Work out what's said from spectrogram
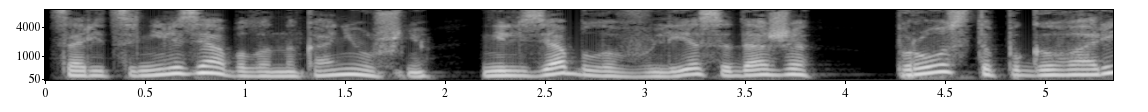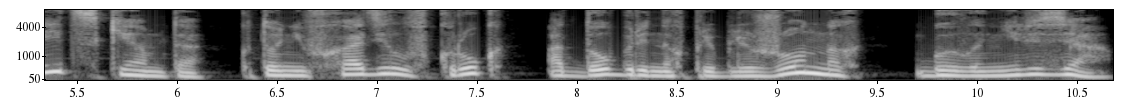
Царице нельзя было на конюшню, нельзя было в лес и даже просто поговорить с кем-то, кто не входил в круг одобренных приближенных, было нельзя.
